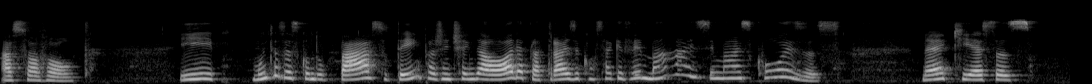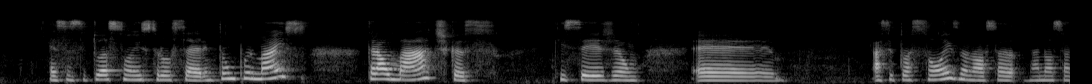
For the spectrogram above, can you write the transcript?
à sua volta. E muitas vezes quando passa o tempo, a gente ainda olha para trás e consegue ver mais e mais coisas, né, que essas essas situações trouxeram. Então, por mais traumáticas que sejam é, as situações na nossa, na nossa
